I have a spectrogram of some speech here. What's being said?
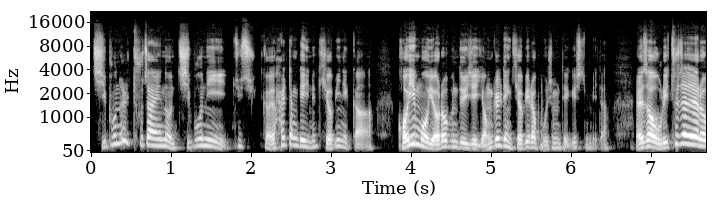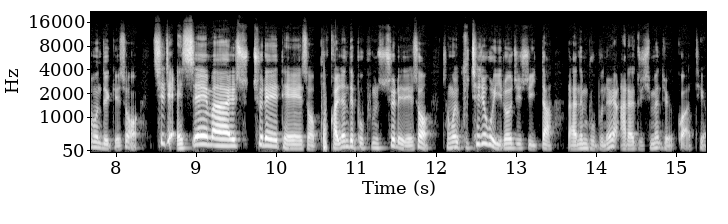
지분을 투자해 놓은 지분이 그 할당돼 있는 기업이니까 거의 뭐 여러분들 이제 연결된 기업이라고 보시면 되겠습니다. 그래서 우리 투자자 여러분들께서 실제 SMR 수출에 대해서 부- 관련된 부품 수출에 대해서 정말 구체적으로 이루어질 수 있다라는 부분을 알아두시면 될 것 같아요.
